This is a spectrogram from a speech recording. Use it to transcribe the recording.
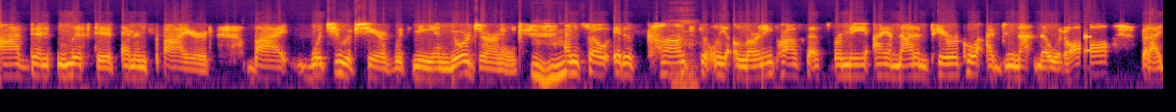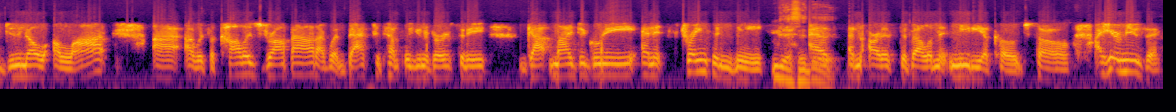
I've been lifted and inspired by what you have shared with me in your journey. Mm-hmm. And so it is constantly a learning process for me. I am not empirical. I do not know it all, but I do know a lot. Uh, I was a college dropout. I went back to Temple University, got my degree, and it strengthened me yes, as an artist development media coach. So I hear music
